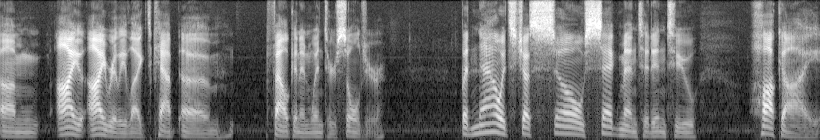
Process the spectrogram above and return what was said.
um, I I really liked Cap um, Falcon and Winter Soldier, but now it's just so segmented into Hawkeye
